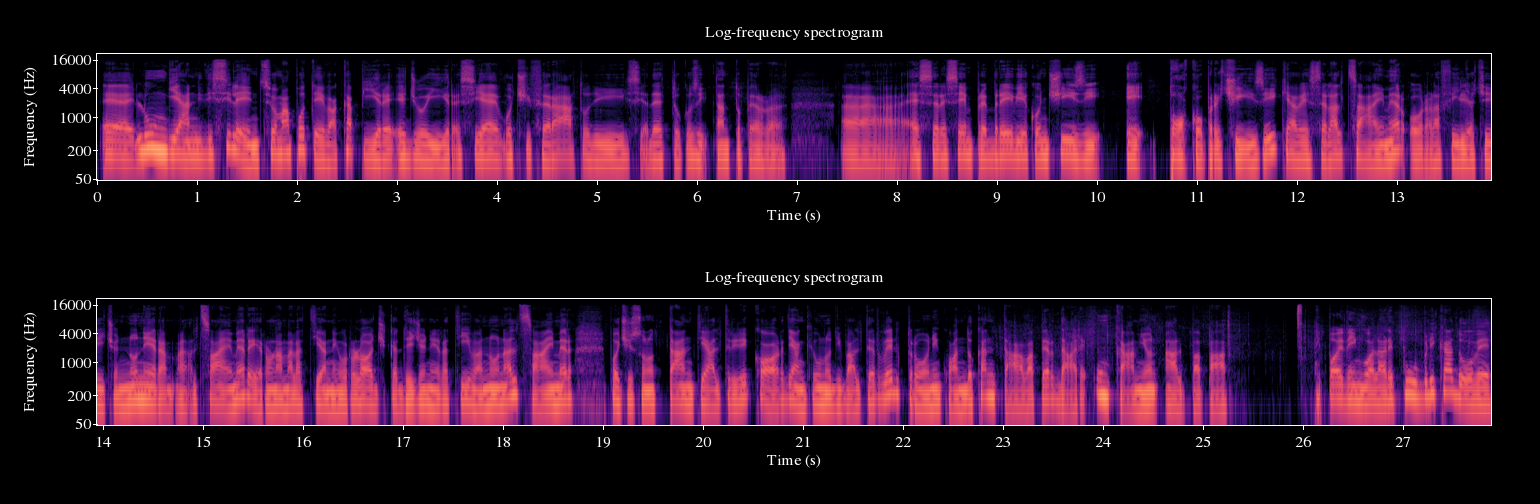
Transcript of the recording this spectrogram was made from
eh, lunghi anni di silenzio, ma poteva capire e gioire. Si è vociferato, di, si è detto così, tanto per eh, essere sempre brevi e concisi e poco precisi che avesse l'Alzheimer. Ora la figlia ci dice non era Alzheimer, era una malattia neurologica degenerativa, non Alzheimer. Poi ci sono tanti altri ricordi, anche uno di Walter Veltroni quando cantava per dare un camion al papà. E poi vengo alla Repubblica dove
